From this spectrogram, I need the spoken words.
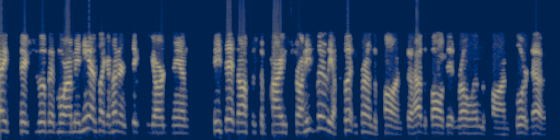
paint the picture a little bit more. I mean, he has like 160 yards in. He's hitting off of some pine straw. He's literally a foot in front of the pond. So how the ball didn't roll in the pond, Lord knows.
